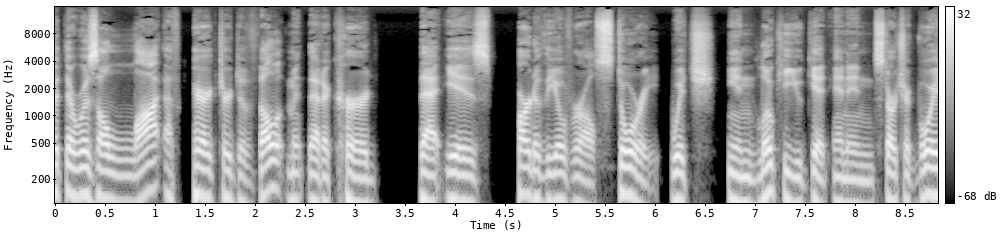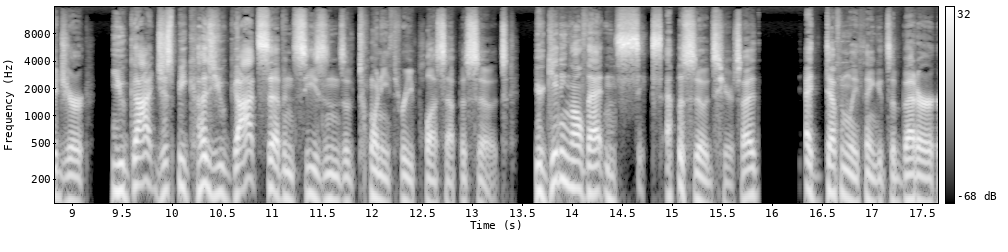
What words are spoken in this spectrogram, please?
but there was a lot of character development that occurred that is part of the overall story, which in Loki you get, and in Star Trek Voyager, you got just because you got seven seasons of 23 plus episodes. You're getting all that in six episodes here. So I, I definitely think it's a better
